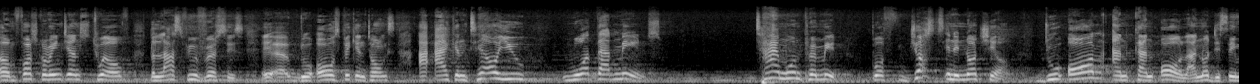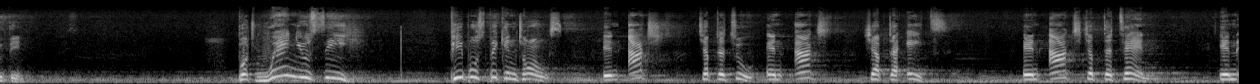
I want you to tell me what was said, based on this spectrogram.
um, 1 Corinthians 12, the last few verses, uh, do all speak in tongues. I, I can tell you what that means. time won't permit. But just in a nutshell, do all and can all are not the same thing. But when you see people speak in tongues in Acts chapter 2, in Acts chapter 8, in Acts chapter 10, in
